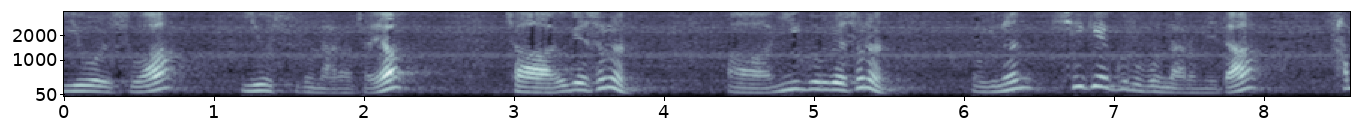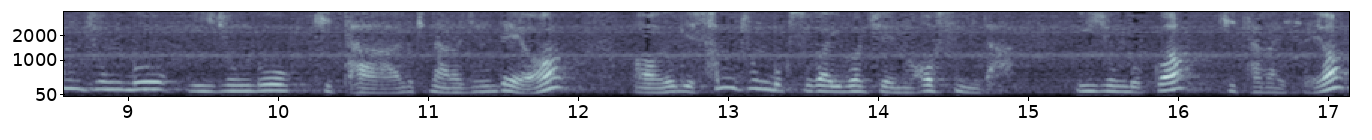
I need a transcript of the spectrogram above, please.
2월수와 이웃수로 나눠져요. 자, 여기에서는 어, 이 그룹에서는 여기는 세 개 그룹으로 나눕니다. 3중복, 2중복, 기타 이렇게 나눠지는데요. 어, 여기 3중복 수가 이번 주에는 없습니다. 2중복과 기타가 있어요.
